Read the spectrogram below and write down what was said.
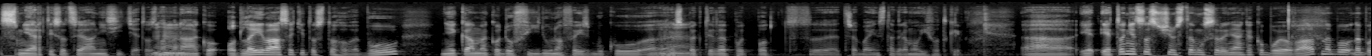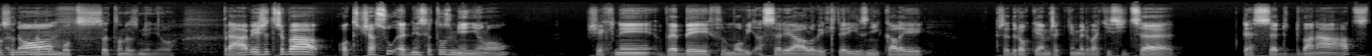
směr ty sociální sítě. To znamená, mm. jako odlejvá se ti to z toho webu někam jako do feedu na Facebooku, mm. respektive pod, pod e, třeba Instagramové fotky. Je, je to něco, s čím jste museli nějak jako bojovat, nebo, nebo, se, no, nebo moc se to nezměnilo? Právě, že třeba od času Edny se to změnilo. Všechny weby filmový a seriálový, které vznikaly před rokem, řekněme 2010-12,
